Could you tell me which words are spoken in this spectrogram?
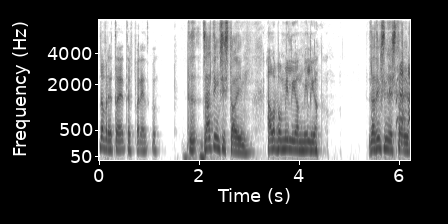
Dobre, to je, to je v poriadku. Za tým si stojím. Alebo milión milión. Za tým si nestojím.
